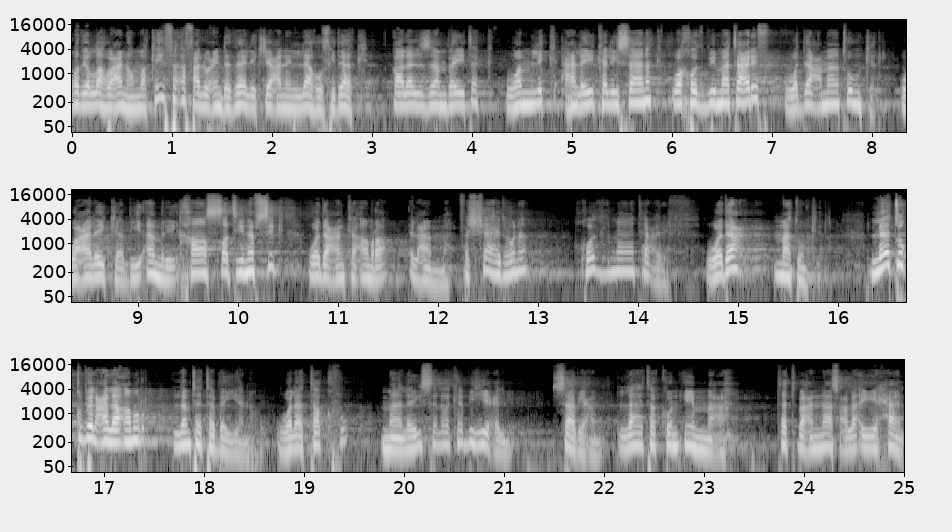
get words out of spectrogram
رضي الله عنهما كيف أفعل عند ذلك؟ جعلني الله فداك. قال ألزم بيتك واملك عليك لسانك وخذ بما تعرف ودع ما تنكر وعليك بأمر خاصة نفسك ودع عنك أمر العامة. فالشاهد هنا خذ ما تعرف ودع ما تنكر. لا تقبل على أمر لم تتبينه ولا تقف ما ليس لك به علم. سابعا لا تكن إمعة تتبع الناس على أي حال.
